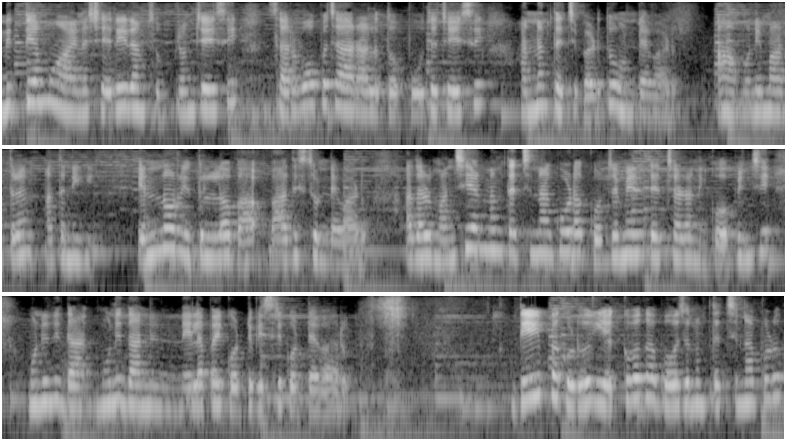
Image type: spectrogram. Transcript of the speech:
నిత్యము ఆయన శరీరం శుభ్రం చేసి సర్వోపచారాలతో పూజ చేసి అన్నం తెచ్చిపెడుతూ ఉండేవాడు. ఆ ముని మాత్రం అతని ఎన్నో రీతుల్లో బా బాధిస్తుండేవాడు. అతడు మంచి అన్నం తెచ్చినా కూడా కొంచెమేది తెచ్చాడని కోపించి మునిని దా ముని దాన్ని నేలపై కొట్టి విసిరి కొట్టేవారు. దీపకుడు ఎక్కువగా భోజనం తెచ్చినప్పుడు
